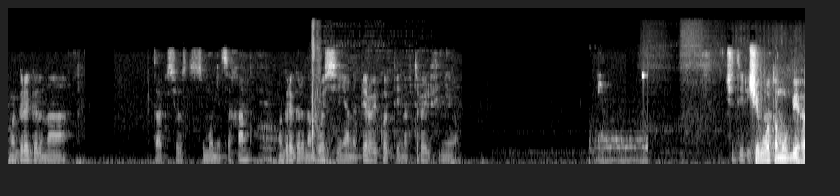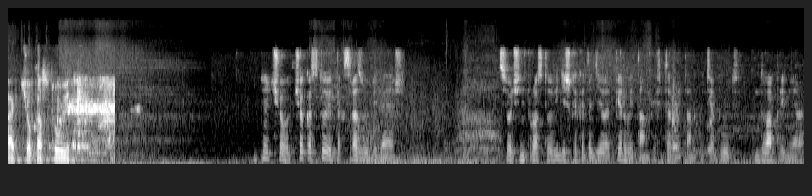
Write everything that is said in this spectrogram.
Макгрегор на... Так, все, сумонится хант. Макгрегор на боссе, я на первой копии, на второй эльфинила. Четыре Чего там убегать? Чё кастует? Ну чё, вот чё кастует, так сразу убегаешь. Все очень просто. Увидишь, как это делает первый танк и второй танк. У тебя будет два примера.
